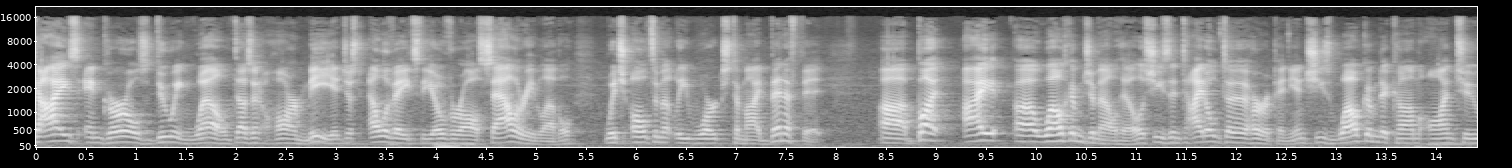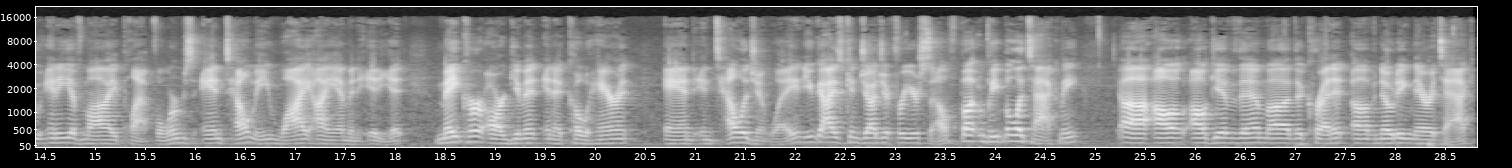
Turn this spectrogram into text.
Guys and girls doing well doesn't harm me. It just elevates the overall salary level, which ultimately works to my benefit. Uh, but I uh, welcome Jemele Hill. She's entitled to her opinion. She's welcome to come onto any of my platforms and tell me why I am an idiot. Make her argument in a coherent and intelligent way, and you guys can judge it for yourself. But when people attack me, uh, I'll, I'll give them uh, the credit of noting their attack.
